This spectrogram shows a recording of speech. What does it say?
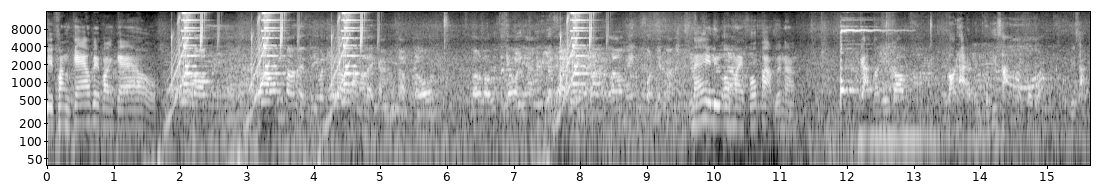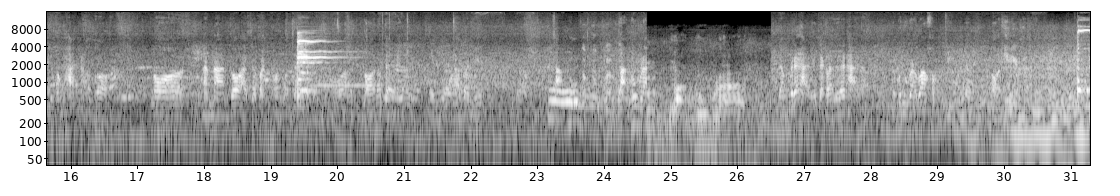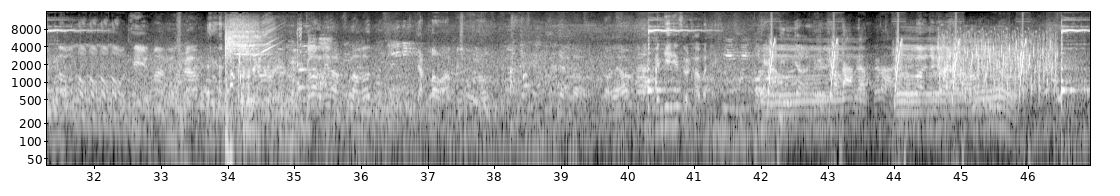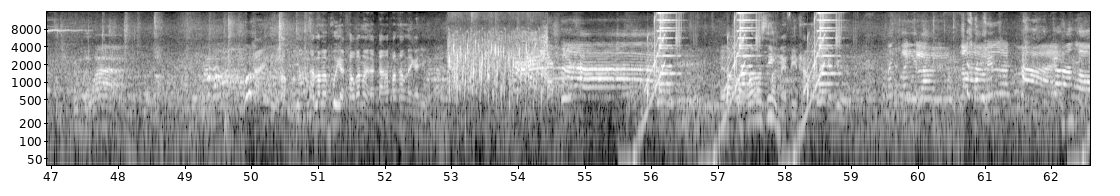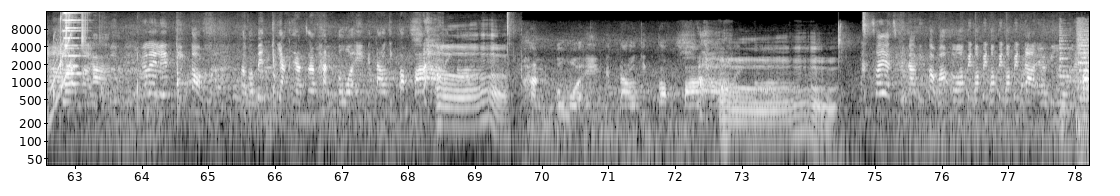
เพฟังแก้วเพฟังแก้ว ลองเล่าให้พี่ฟังหน่อยสิวันนี้เราทำอะไรกันครับแล้วเราเรารู้สึกว่าวันเนี้ยเป็นยังไงบ้างเล่าให้ทุกคนได้ฟังแม่อย่าลืมเอาไมค์เข้าปากด้วยนะ อากาศตอนนี้ก็เราถ่ายเป็นกลุ่มที่สามครับพวกผมเป็นกลุ่มที่สามที่ต้องถ่ายนะครับก็รอนานๆก็อาจจะบั่นทอนหัวใจเพราะว่ารอตั้งแต่หกโมงนะตอนนี้สามทุ่มสามทุ่มแล้ว ยังไม่ได้ถ่ายเลยแต่กำลังจะได้ถ่ายนะเดี๋ยวมาดูกันว่าของจริงมันจะหล่อเท่ขนาดไหนเราหล่อหล่อหล่อหล่อเท่มากเลยใช่ไหมครับ ก็เนี่ยครับพวกเราก็อยากหล่อครับไปโชว์เขาอย่างเราเราแล้วอะเต็มที่ที่สุดครับวันนี้ โอเคมีทุกอย่างเลยตามแล้วไม่มาเออว่ายังไงดูเหมือนว่า ถ่ายติ๊กต็อกมาแล้วเรามาคุยกับเขากันหน่อยละกันว่าเขาทำอะไรกันอยู่เดี๋ยว เราเล่าให้ฟังหน่อยสิทำอะไรกันอยู่ เมื่อกี้เราเราเล่นเลื่อนผ่านกำลังรอผ่านอะก็เลยเล่นติ๊กต็อกแล้วก็เป็นอยากอยากจะผันตัวเองเป็นดาวติ๊กต็อกบ้างเออ ผันตัวเองเป็นดาวติ๊กต็อกบ้างอืมใช่อยากจะเป็นดาวติ๊กต็อกว่าเพราะว่าเป็นเพราะเป็นเพราะเป็นเพราะเป็นดาว LBU แล้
